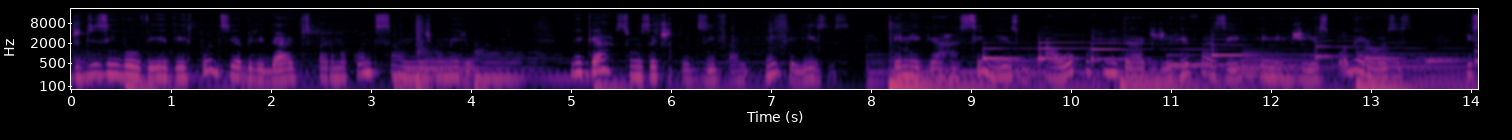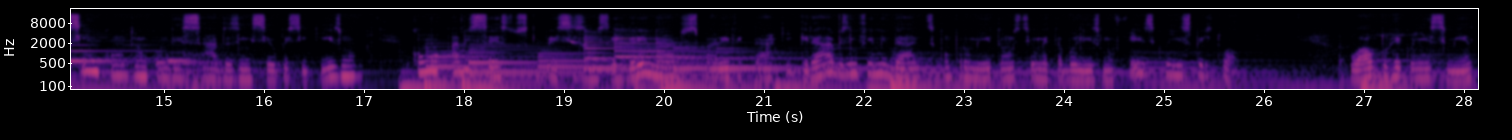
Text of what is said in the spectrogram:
de desenvolver virtudes e habilidades para uma condição íntima melhor. Negar suas atitudes infelizes é negar a si mesmo a oportunidade de refazer energias poderosas que se encontram condensadas em seu psiquismo como abscessos que precisam ser drenados para evitar que graves enfermidades comprometam o seu metabolismo físico e espiritual. O auto-reconhecimento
